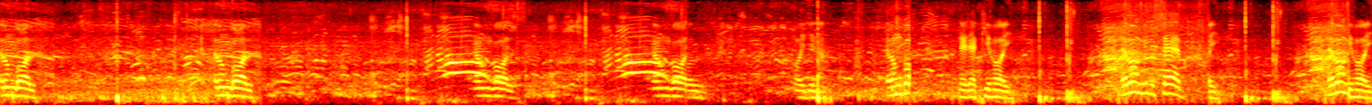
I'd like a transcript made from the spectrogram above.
এবং গল। এবং গল। এবং গল। এবং গল। হয় কি না এবং গল। দেখা কি হয়? এবং কিন্তু সেভ। হয় এবং কি হয়?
